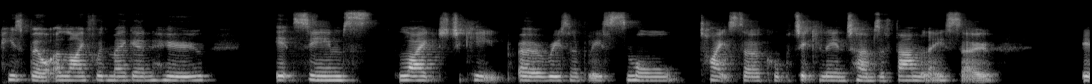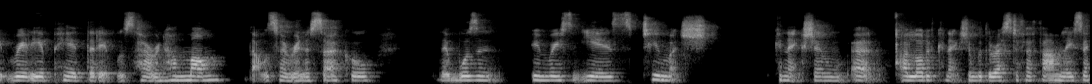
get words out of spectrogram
He's built a life with Meghan, who it seems liked to keep a reasonably small, tight circle, particularly in terms of family. So it really appeared that it was her and her mum, that was her inner circle. There wasn't in recent years too much connection, uh, a lot of connection with the rest of her family. So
